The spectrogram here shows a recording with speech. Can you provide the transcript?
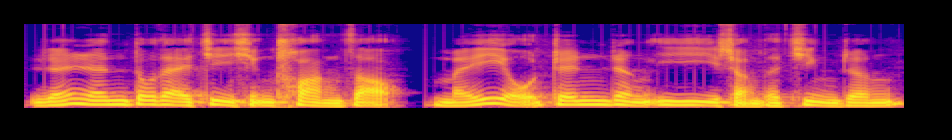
人人都在进行创造，没有真正意义上的竞争。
